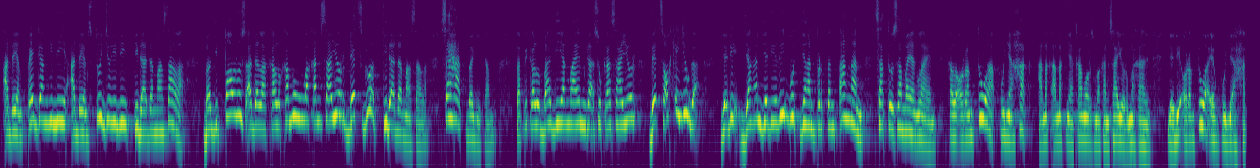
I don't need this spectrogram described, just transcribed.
Ada yang pegang ini, ada yang setuju ini, tidak ada masalah. Bagi Paulus adalah kalau kamu makan sayur, that's good, tidak ada masalah. Sehat bagi kamu. Tapi kalau bagi yang lain gak suka sayur, that's okay juga. Jadi jangan jadi ribut, jangan pertentangan satu sama yang lain. Kalau orang tua punya hak, anak-anaknya kamu harus makan sayur, makan. Jadi orang tua yang punya hak.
